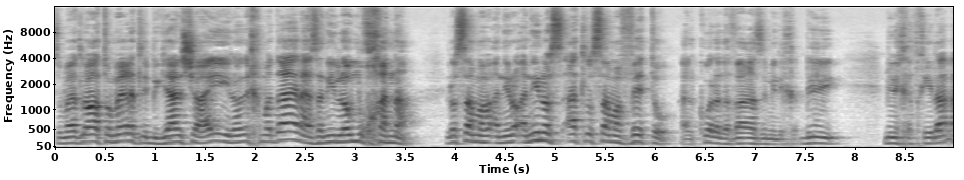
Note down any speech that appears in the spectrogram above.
זאת אומרת, לא, את אומרת לי, בגלל שההיא לא נחמדה אליה, אז אני לא מוכנה. לא שמה, אני לא, אני לא, את לא שמה וטו על כל הדבר הזה מלכתחילה,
